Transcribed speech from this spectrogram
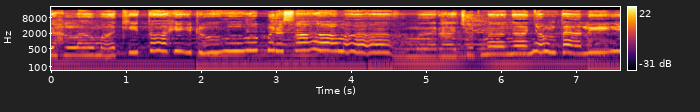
Sudah lama kita hidup bersama Merajut menganyam tali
